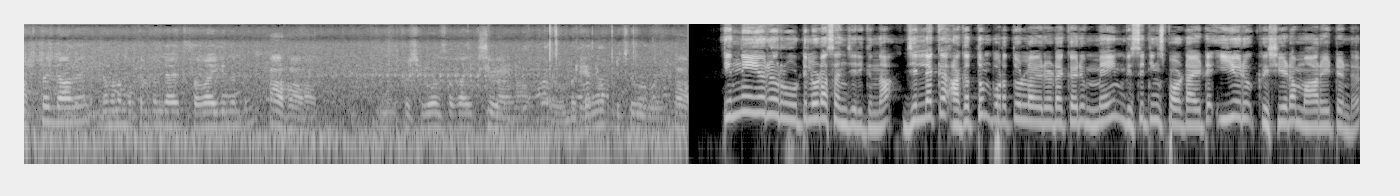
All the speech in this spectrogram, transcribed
നഷ്ടമില്ലാതെ നമ്മുടെ മുക്കൽ പഞ്ചായത്ത് സഹായിക്കുന്നുണ്ട്. ആ ആ ആ. കൃഷിഭവൻ സഹായിച്ചു അതുകൊണ്ടൊക്കെ ഞങ്ങൾ പിടിച്ചു പോകും ഇന്ന് ഈ ഒരു റൂട്ടിലൂടെ സഞ്ചരിക്കുന്ന ജില്ലക്ക് അകത്തും പുറത്തുള്ളവരുടെയൊക്കെ ഒരു മെയിൻ വിസിറ്റിംഗ് സ്പോട്ടായിട്ട് ഈ ഒരു കൃഷിയിടം മാറിയിട്ടുണ്ട്.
